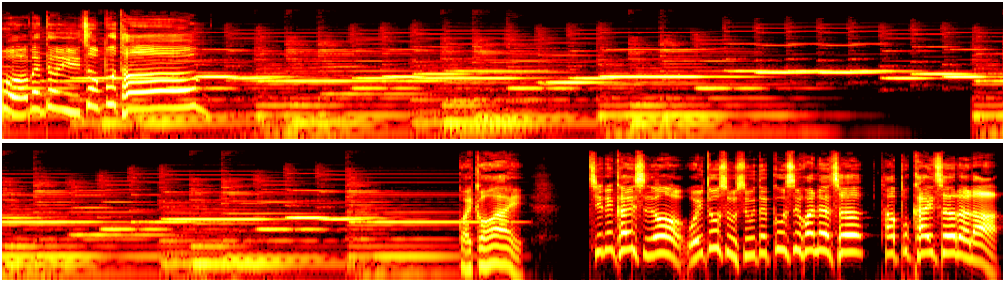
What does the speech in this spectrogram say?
我们的与众不同。乖乖，今天开始哦，维多叔叔的故事欢乐车，他不开车了啦，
